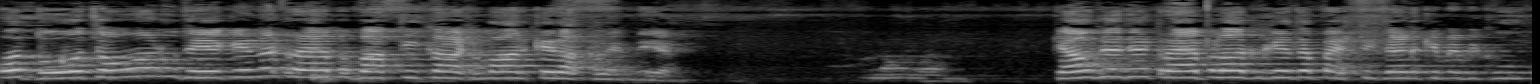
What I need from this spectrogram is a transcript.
ਉਹ ਦੋ ਚੌਹਾਂ ਨੂੰ ਦੇ ਕੇ ਨਾ ਟਰੈਪ ਬਾਕੀ ਕਾਠ ਮਾਰ ਕੇ ਰੱਖ ਲੈਂਦੇ ਆ। ਕਿਉਂਕਿ ਜੇ ਟਰੈਪ ਲੱਗ ਗਏ ਤਾਂ ਪੈਸਟੀਸਾਈਡ ਕਿਵੇਂ ਵਿਕੂ?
